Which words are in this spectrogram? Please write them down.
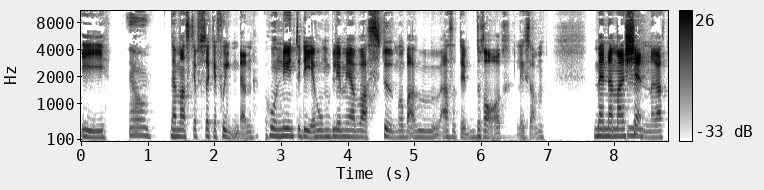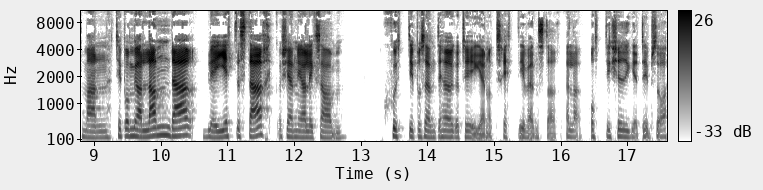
i ja. när man ska försöka få in den. Hon är ju inte det, hon blir mer bara stum och bara, mm, alltså typ drar liksom. Men när man känner att man, typ om jag landar, blir jättestark och känner jag liksom 70% i högertygen och 30 i vänster, eller 80-20 typ så.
